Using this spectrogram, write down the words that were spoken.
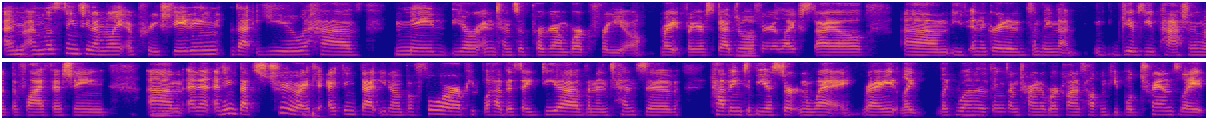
I'm, I'm listening to you and I'm really appreciating that you have made your intensive program work for you, right? For your schedule, mm-hmm. for your lifestyle. Um, you've integrated something that gives you passion with the fly fishing. Um, mm-hmm. And I, I, think that's true. I, th- I think that, you know, before people had this idea of an intensive having to be a certain way, right? Like, like one of the things I'm trying to work on is helping people translate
